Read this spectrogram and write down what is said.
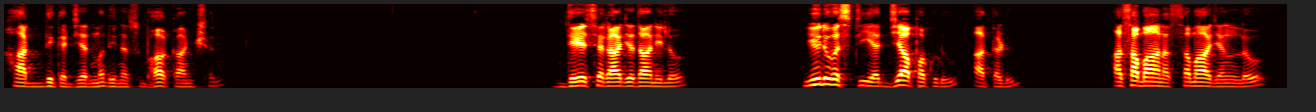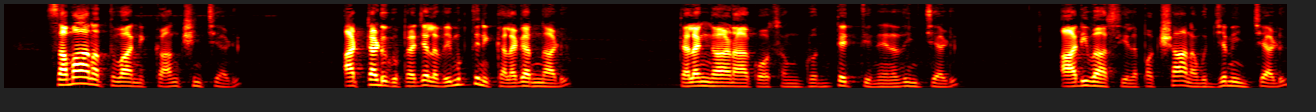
హార్దిక జన్మదిన శుభాకాంక్షలు. దేశ రాజధానిలో యూనివర్సిటీ అధ్యాపకుడు అతడు అసమాన సమాజంలో సమానత్వాన్ని కాంక్షించాడు. అట్టడుగు ప్రజల విముక్తిని కలగన్నాడు. తెలంగాణ కోసం గొంతెత్తి నినదించాడు. ఆదివాసీల పక్షాన ఉద్యమించాడు.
